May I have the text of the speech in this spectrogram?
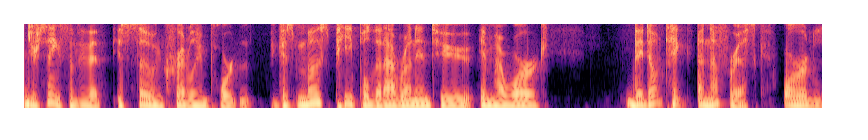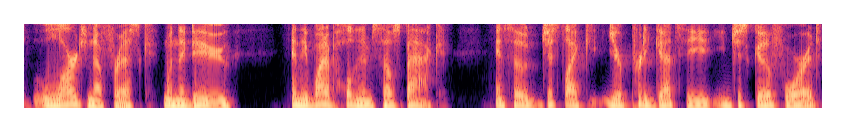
You're saying something that is so incredibly important because most people that I run into in my work, they don't take enough risk or large enough risk when they do, and they wind up holding themselves back. And so, just like you're pretty gutsy, you just go for it.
